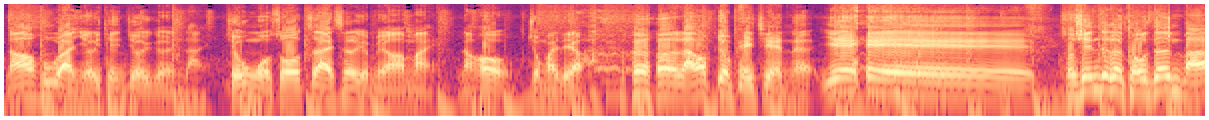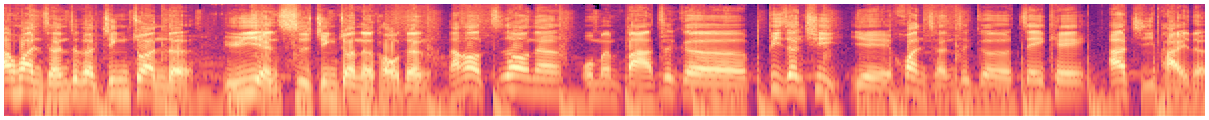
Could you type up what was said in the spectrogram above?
然后忽然有一天就有一个人来，就问我说这台车有没有要卖，然后就卖掉，然后又赔钱了，耶！首先这个头灯把它换成这个金钻的鱼眼式金钻的头灯，然后之后呢，我们把这个避震器也换成这个 JK 阿吉牌的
